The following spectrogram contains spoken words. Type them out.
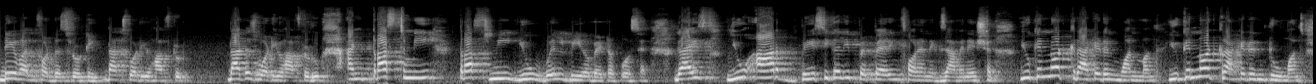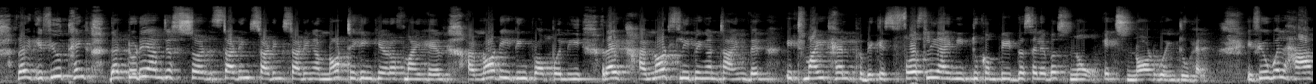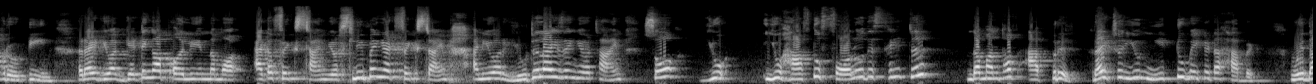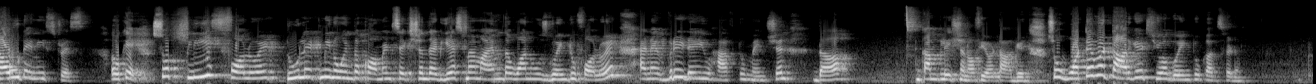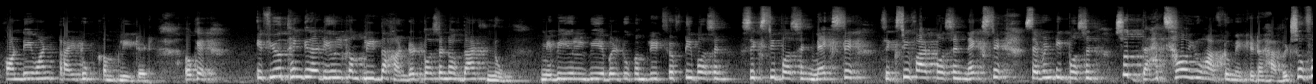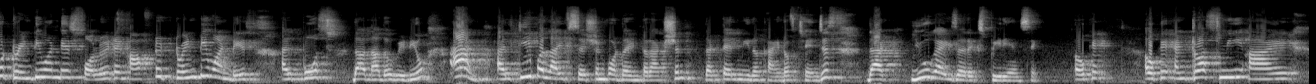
Day one for this routine. That's what you have to do that is what you have to do. And trust me trust me you will be a better person. Guys you are basically preparing for an examination. You cannot crack it in one month. You cannot crack it in two months. Right? If you think that today i'm just studying studying studying i'm not taking care of my health i'm not eating properly right? I'm not sleeping on time then it might help because firstly i need to complete the syllabus. No it's not going to help. If you will have routine right? You are getting up early in the morning at a fixed time you're sleeping at fixed time and you are utilizing your your time so you you have to follow this thing till the month of April, right? So you need to make it a habit without any stress. Okay, so please follow it. Do let me know in the comment section that yes, ma'am, I am the one who's going to follow it. And every day you have to mention the completion of your target. So whatever targets you are going to consider on day one, try to complete it. Okay, if you think that you will complete the 100% of that, no. Maybe you will be able to complete 50%, 60%, next day 65%, next day 70%. So that's how you have to make it a habit. So for 21 days, follow it and after 21 days, I'll post the another video and I'll keep a live session for the interaction that tell me the kind of changes that you guys are experiencing. Okay. Okay. And trust me, I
